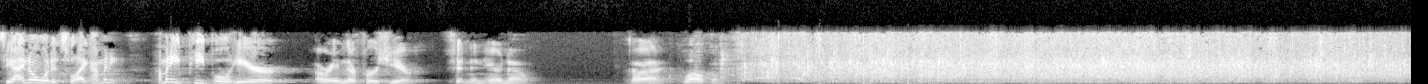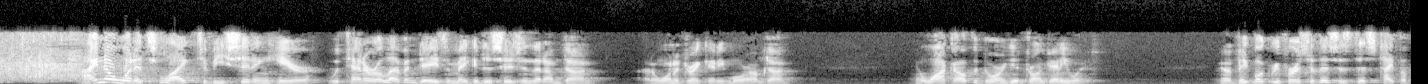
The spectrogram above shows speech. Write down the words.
See, I know what it's like. How many, how many people here are in their first year sitting in here now? All right. Welcome. I know what it's like to be sitting here with 10 or 11 days and make a decision that I'm done. I don't want to drink anymore. I'm done. And walk out the door and get drunk anyway. Now, Big Book refers to this as this type of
